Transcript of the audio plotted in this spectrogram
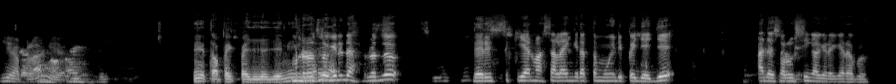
Iya, apalagi ya? Nih topik PJJ ini. Menurut lu gini dah, menurut lu dari sekian masalah yang kita temui di PJJ, ada solusi nggak kira-kira bro?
